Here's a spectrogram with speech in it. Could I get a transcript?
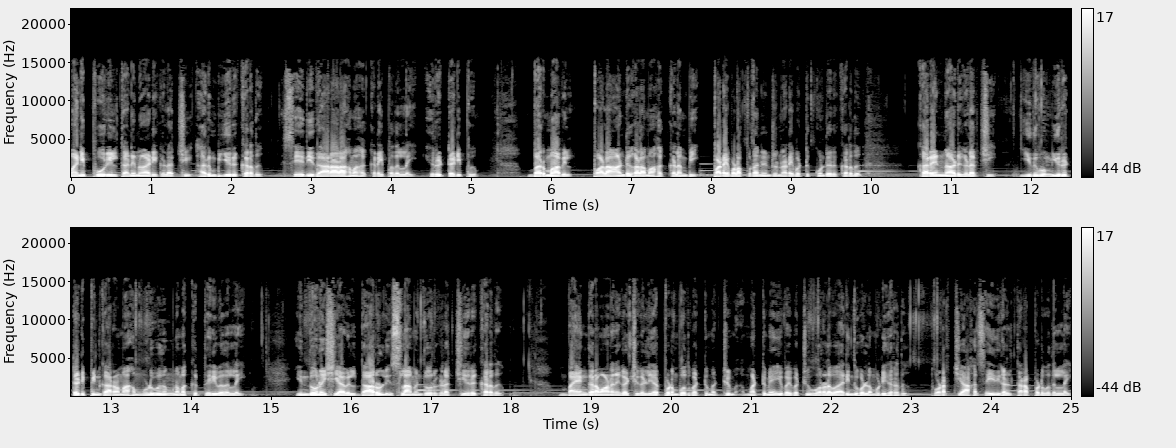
மணிப்பூரில் தனிநாடி கிளர்ச்சி அரும்பி இருக்கிறது. செய்தி தாராளமாக கிடைப்பதில்லை. இருட்டடிப்பு. பர்மாவில் பல ஆண்டுகாலமாக கிளம்பி படைபலத்துடன் இன்று நடைபெற்று கொண்டிருக்கிறது கரைன் நாடு கிளர்ச்சி. இதுவும் இருட்டடிப்பின் காரணமாக முழுவதும் நமக்கு தெரிவதில்லை. இந்தோனேஷியாவில் தாருல் இஸ்லாம் என்று ஒரு கிளர்ச்சி இருக்கிறது. பயங்கரமான நிகழ்ச்சிகள் ஏற்படும் போது மட்டும் மட்டுமே இவை பற்றி ஓரளவு அறிந்து கொள்ள முடிகிறது. தொடர்ச்சியாக செய்திகள் தரப்படுவதில்லை.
